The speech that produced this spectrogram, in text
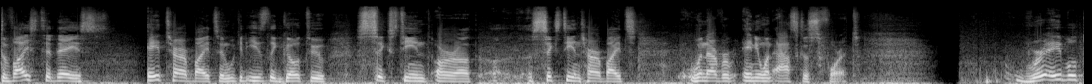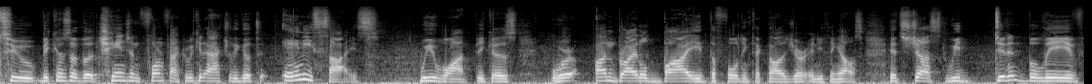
device today is 8 terabytes, and we could easily go to 16 or uh, 16 terabytes whenever anyone asks us for it. We're able to, because of the change in form factor, we could actually go to any size we want because we're unbridled by the folding technology or anything else. It's just we didn't believe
